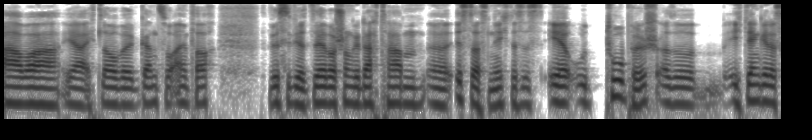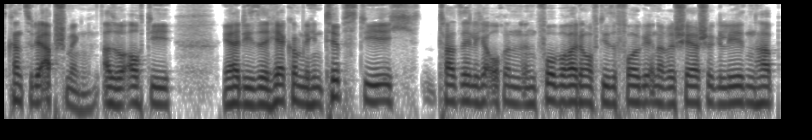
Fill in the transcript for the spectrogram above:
Aber ja, ich glaube, ganz so einfach, wirst du dir jetzt selber schon gedacht haben, äh, ist das nicht. Das ist eher utopisch. Also ich denke, das kannst du dir abschmecken. Also auch die, ja, diese herkömmlichen Tipps, die ich tatsächlich auch in, in Vorbereitung auf diese Folge in der Recherche gelesen habe.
